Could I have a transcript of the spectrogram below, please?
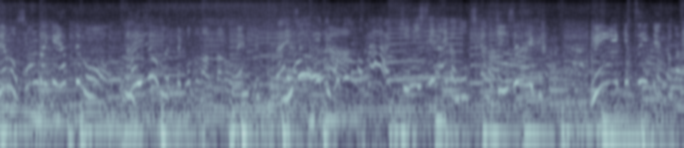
でもそんだけやっても大丈夫ってことなんだろうね。大丈夫ってことなのか気にしてないかどっちかな気にしないか。免疫ついてんのかな。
